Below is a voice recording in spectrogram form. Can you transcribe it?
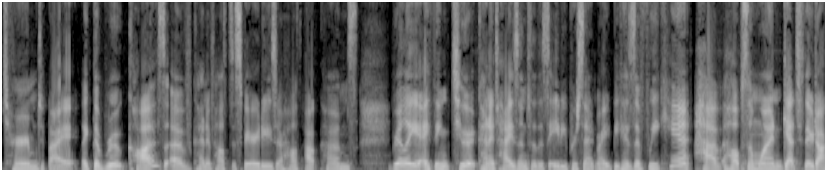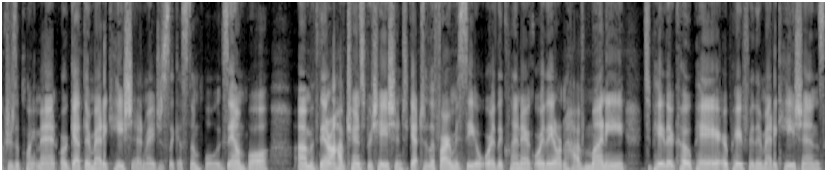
termed by like the root cause of kind of health disparities or health outcomes. Really, I think too, it kind of ties into this 80%, right? Because if we can't have help someone get to their doctor's appointment or get their medication, right? Just like a simple example, um, if they don't have transportation to get to the pharmacy or the clinic, or they don't have money to pay their copay or pay for their medications,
